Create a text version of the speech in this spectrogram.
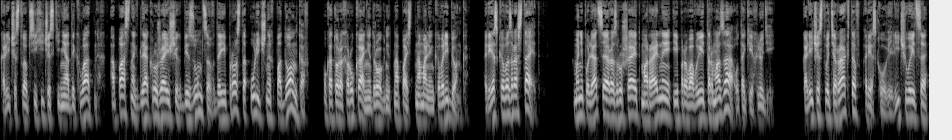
Количество психически неадекватных, опасных для окружающих безумцев, да и просто уличных подонков, у которых рука не дрогнет напасть на маленького ребенка, резко возрастает. Манипуляция разрушает моральные и правовые тормоза у таких людей. Количество терактов резко увеличивается,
